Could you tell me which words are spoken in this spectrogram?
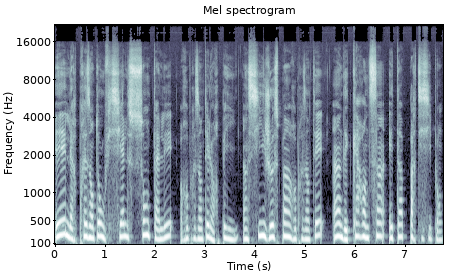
et les représentants officiels sont allés représenter leur pays. Ainsi, Jospin a représenté un des 45 États participants.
